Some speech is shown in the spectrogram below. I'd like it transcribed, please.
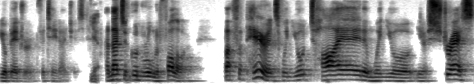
your bedroom for teenagers. Yeah. And that's a good rule to follow. But for parents, when you're tired and when you're, you know, stressed,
